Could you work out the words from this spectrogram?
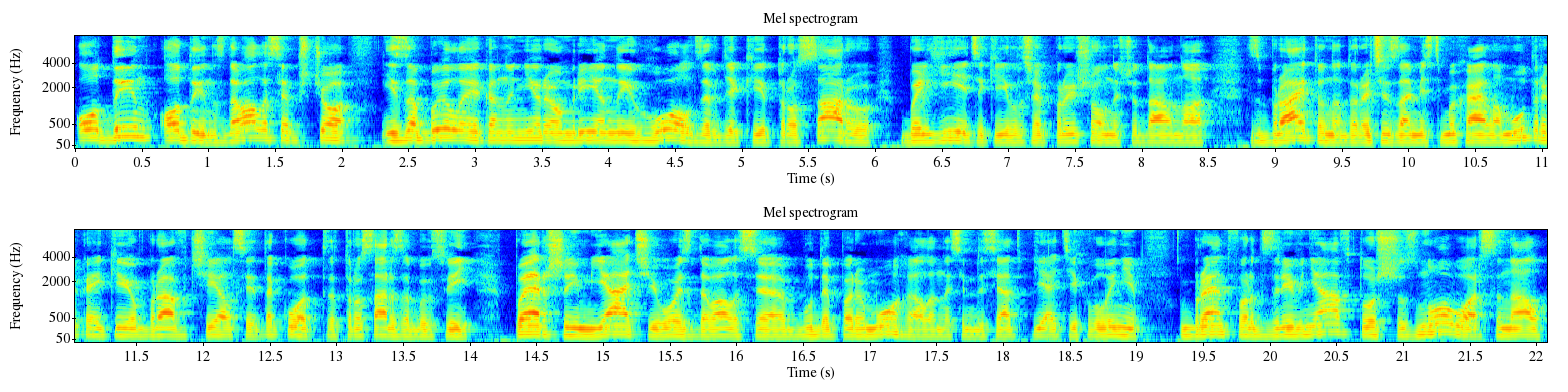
1-1. Здавалося б, що і забили каноніри омріяний гол завдяки Тросару, бельгієць, який лише прийшов нещодавно з Брайтона. До речі, замість Михайла Мудрика, який обрав Челсі. Так от Тросар забив свій перший м'яч. І ось здавалося, буде перемога, але на 75 хвилині Брентфорд зрівняв. Тож знову Арсенал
